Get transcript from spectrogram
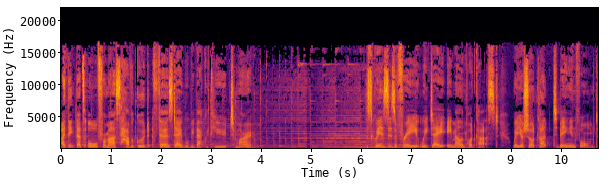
I think that's all from us. Have a good Thursday. We'll be back with you tomorrow. The Squiz is a free weekday email and podcast. We're your shortcut to being informed.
